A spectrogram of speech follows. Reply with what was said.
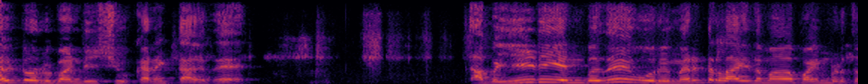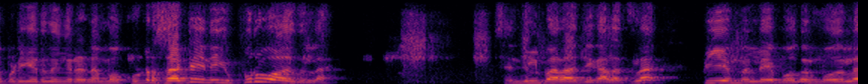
எலக்ட்ரோல் பாண்ட் இஷ்யூ கனெக்ட் ஆகுது. அப்ப இடி என்பது ஒரு மிரட்டல் ஆயுதமாக பயன்படுத்தப்படுகிறதுங்கிற நம்ம குற்றச்சாட்டு இன்னைக்கு புருவாகுது இல்ல செந்தில் பாலாஜி காலத்துல பிஎம்எல்ஏ முதல் முதல்ல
